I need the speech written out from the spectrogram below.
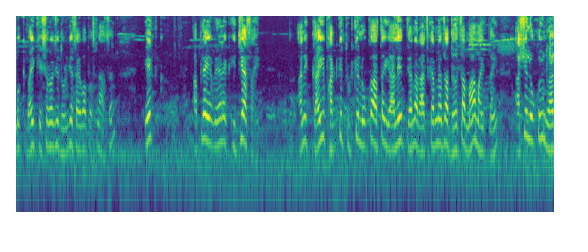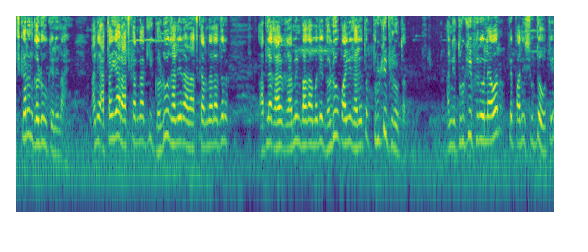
मग भाई केशवरावजी धोडगे साहेबापासून असेल एक आपल्या वेळेला एक इतिहास आहे. आणि काही फाटके तुटके लोक आता यालेत त्यांना राजकारणाचा धचा मा माहीत नाही असे लोक येऊन राजकारण घडवू केलेलं आहे. आणि आता या राजकारणातली घडू झालेल्या राजकारणाला जर आपल्या गा ग्रामीण भागामध्ये गडू पाणी झाले तर त्रुटी फिरवतात. आणि त्रुटी फिरवल्यावर ते पाणी शुद्ध होते.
